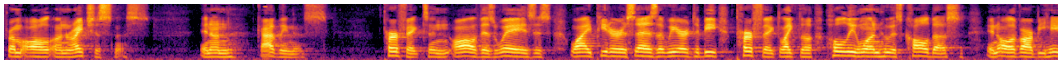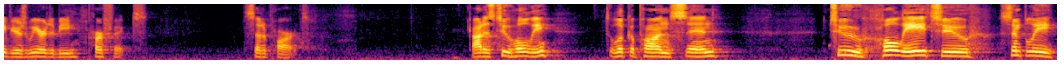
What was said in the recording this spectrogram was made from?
from all unrighteousness and ungodliness. Perfect in all of his ways is why Peter says that we are to be perfect, like the Holy One who has called us in all of our behaviors. We are to be perfect, set apart. God is too holy to look upon sin, too holy to simply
